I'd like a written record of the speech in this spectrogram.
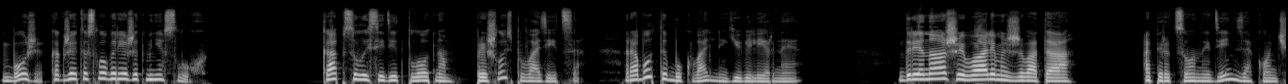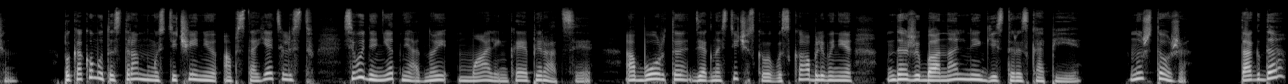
Боже, как же это слово режет мне слух. Капсула сидит плотно, пришлось повозиться. Работа буквально ювелирная. «Дренаж и валим из живота». Операционный день закончен. По какому-то странному стечению обстоятельств сегодня нет ни одной маленькой операции. Аборта, диагностического выскабливания, даже банальной гистероскопии. Ну что же, тогда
